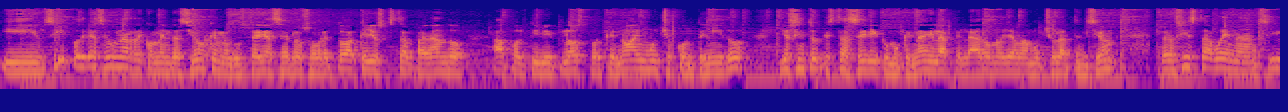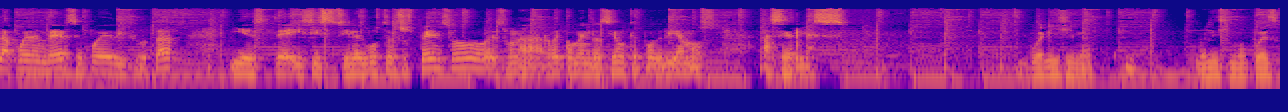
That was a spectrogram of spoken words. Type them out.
Y sí, podría ser una recomendación que me gustaría hacerlo, sobre todo aquellos que están pagando Apple TV Plus, porque no hay mucho contenido. Yo siento que esta serie como que nadie la ha pelado, no llama mucho la atención, pero sí está buena, sí la pueden ver, se puede disfrutar. Y, este, y si, si les gusta el suspenso, es una recomendación que podríamos hacerles. Buenísimo. Buenísimo. Pues,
